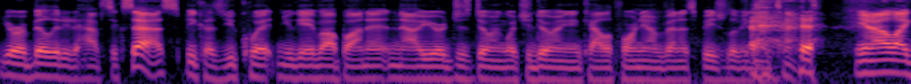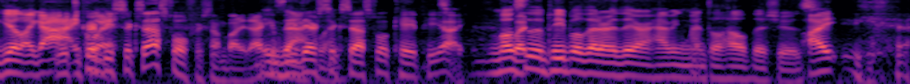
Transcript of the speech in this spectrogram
your ability to have success because you quit and you gave up on it and now you're just doing what you're doing in California on Venice Beach living in a tent. you know, like you're like, ah, Which I could be successful for somebody. That could be their successful KPI. Most But of the people that are there are having mental health issues. I yeah,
